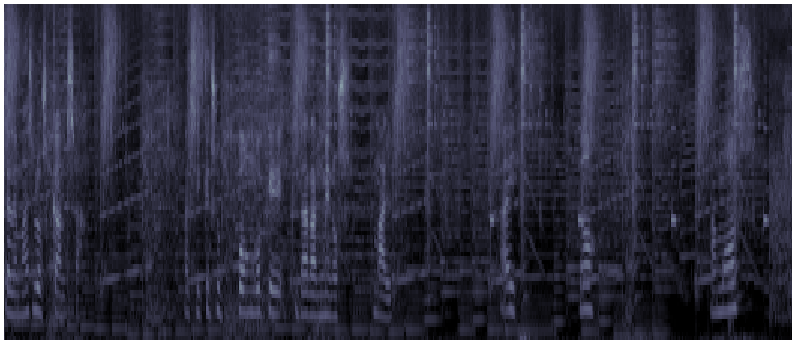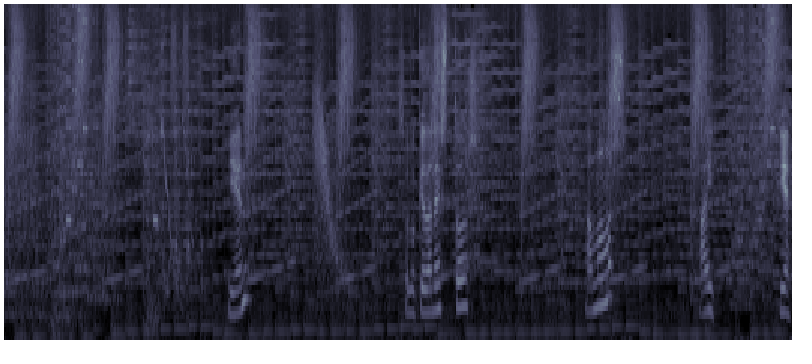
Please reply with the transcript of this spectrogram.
Que además los cansa. Así que supongo que darán menos mal. ¡Ay! ¡No! Vamos. Bien. Solo quedan estos. Vamos. ¡Ay! Bien,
